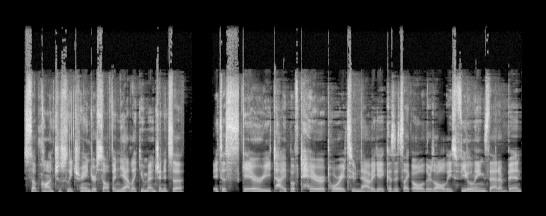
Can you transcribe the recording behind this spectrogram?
subconsciously trained yourself. And yeah, like you mentioned, it's a it's a scary type of territory to navigate because it's like, oh, there's all these feelings that have been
